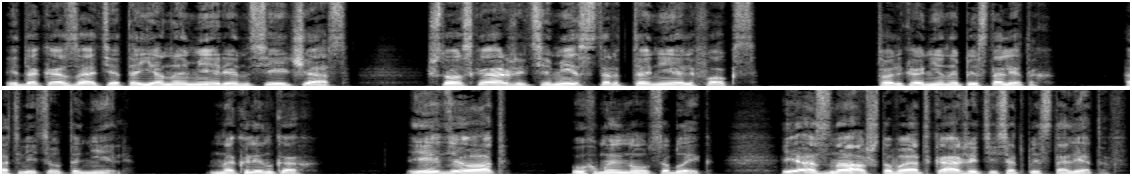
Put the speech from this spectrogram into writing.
и доказать это я намерен сейчас. Что скажете, мистер Таниэль Фокс?» «Только не на пистолетах», — ответил Таниэль. «На клинках». «Идет», — ухмыльнулся Блейк. «Я знал, что вы откажетесь от пистолетов.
